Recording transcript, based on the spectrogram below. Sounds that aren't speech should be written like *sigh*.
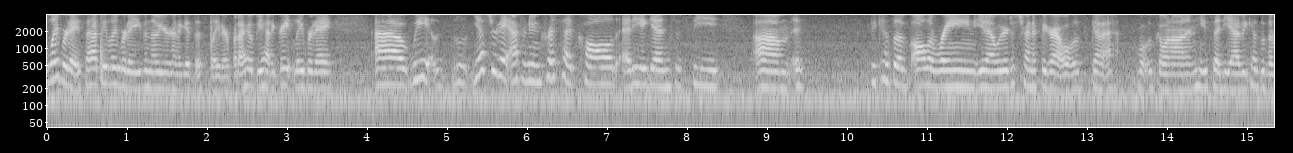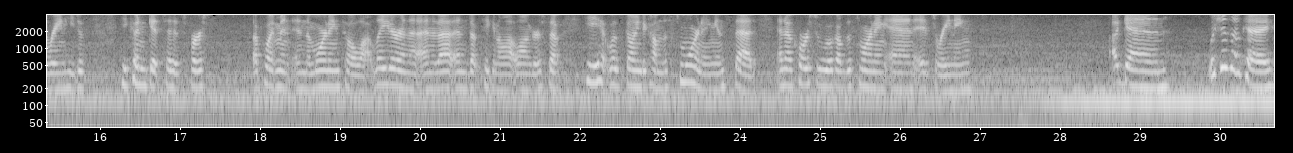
Labor Day, so happy Labor Day, even though you're going to get this later. But I hope you had a great Labor Day. Uh, we yesterday afternoon, Chris had called Eddie again to see um, if because of all the rain, you know, we were just trying to figure out what was gonna what was going on, and he said, yeah, because of the rain, he just he couldn't get to his first appointment in the morning till a lot later, and that and that ended up taking a lot longer. So he was going to come this morning instead, and of course we woke up this morning and it's raining again, which is okay.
